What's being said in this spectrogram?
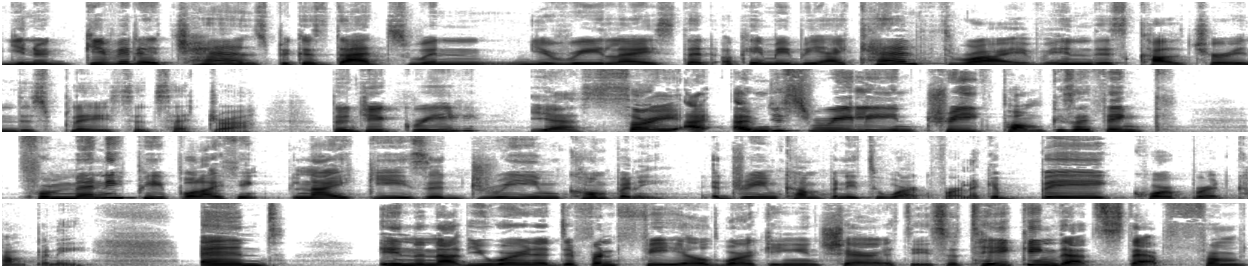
you know give it a chance because that's when you realize that okay maybe i can thrive in this culture in this place etc don't you agree? Yes sorry I, i'm just really intrigued pom because i think for many people i think nike is a dream company a dream company to work for like a big corporate company. And in and you were in a different field working in charity. So taking that step from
